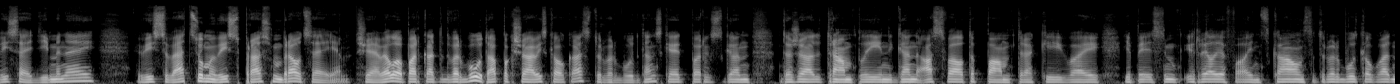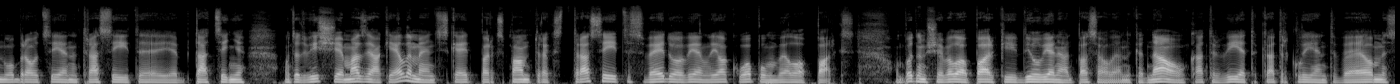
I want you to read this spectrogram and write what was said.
visai ģimenei, visa vecuma, visu prasmu braucējiem. Šajā veloparkā tad var būt apakšā viss kaut kas, tur var būt gan skateparks, gan dažādi tramplīni, gan asfalta pamtraki, vai, ja, piemēram, ir reliefains kalns, tad tur var būt kaut kāda nobrauciena, trasīte, jeb taciņa, un tad visi šie mazākie elementi, skateparks, pamtraks, trasītes, veido vienu lielu kopumu veloparks. Un, protams, šie veloparki ir divi vienādi pasaulē. Nekad nav katra vieta, katra klienta vēlmes,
